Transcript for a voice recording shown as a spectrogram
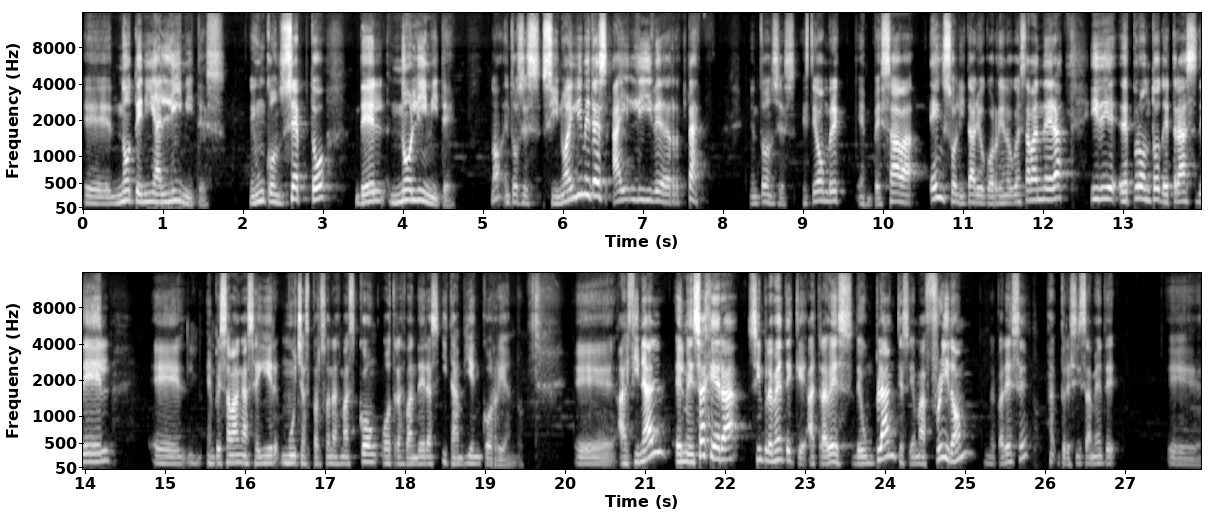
eh, no tenía límites, en un concepto del no límite. ¿no? Entonces, si no hay límites, hay libertad. Entonces, este hombre empezaba en solitario corriendo con esta bandera y de, pronto detrás de él eh, empezaban a seguir muchas personas más con otras banderas y también corriendo. Eh, al final, el mensaje era simplemente que a través de un plan que se llama Freedom, me parece, precisamente eh,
